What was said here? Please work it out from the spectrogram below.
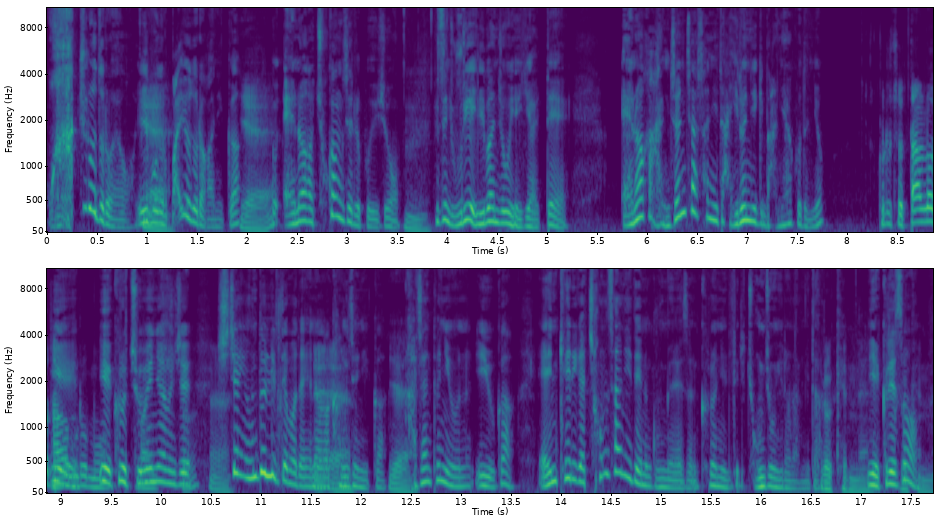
확 줄어들어요. 일본으로 예. 빨려 돌아가니까 예. 엔화가 초강세를 보이죠. 음. 그래서 우리가 일반적으로 얘기할 때 엔화가 안전자산이다 이런 얘기 많이 하거든요. 그렇죠. 달러 다음으로 예, 뭐. 예, 그렇죠. 왜냐하면 이제 예. 시장이 흔들릴 때마다 엔화가 예. 강세니까 예. 가장 큰 이유는 이유가 엔캐리가 청산이 되는 국면에서는 그런 일들이 종종 일어납니다. 그렇겠네. 예, 그래서 그렇겠네.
